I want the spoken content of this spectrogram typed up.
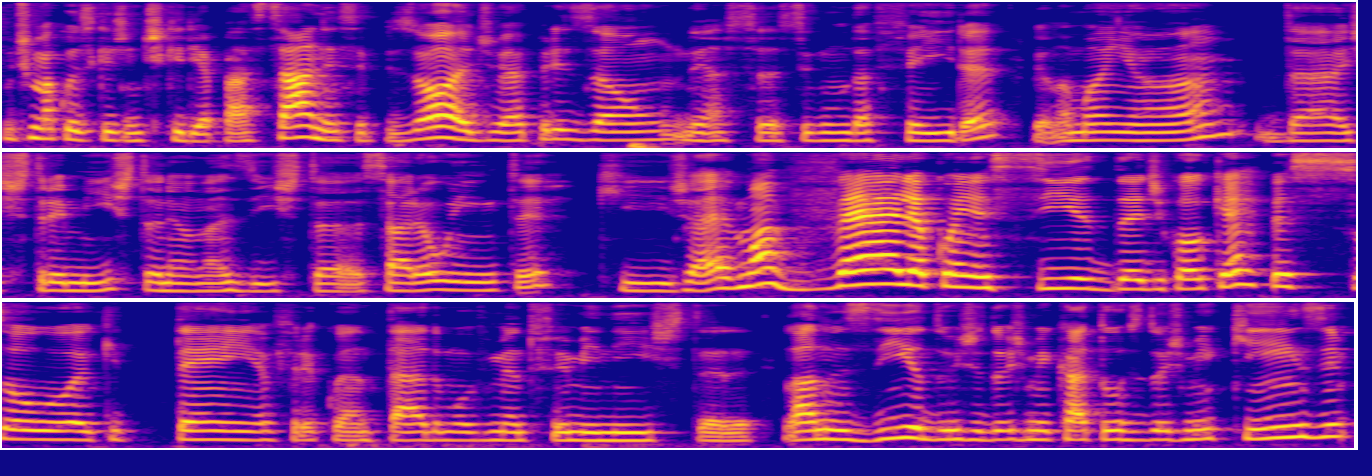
última coisa que a gente queria passar nesse episódio é a prisão nessa segunda-feira, pela manhã, da extremista neonazista Sarah Winter, que já é uma velha conhecida de qualquer pessoa que tenha frequentado o movimento feminista lá nos idos de 2014 e 2015,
